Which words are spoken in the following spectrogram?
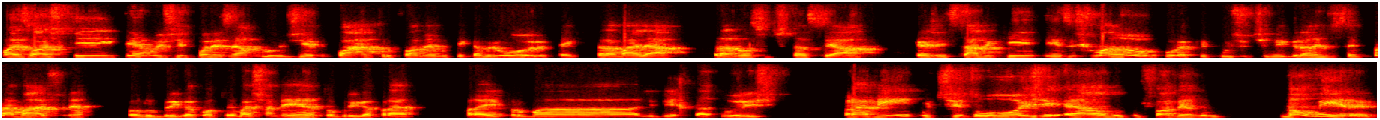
mas eu acho que em termos de, por exemplo, G4, o Flamengo tem que abrir o olho, tem que trabalhar para não se distanciar, porque a gente sabe que existe uma âncora que puxa o time grande sempre para baixo, né? Quando briga contra o rebaixamento, ou briga para ir para uma Libertadores. Para mim, o título hoje é algo que o Flamengo não mira.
